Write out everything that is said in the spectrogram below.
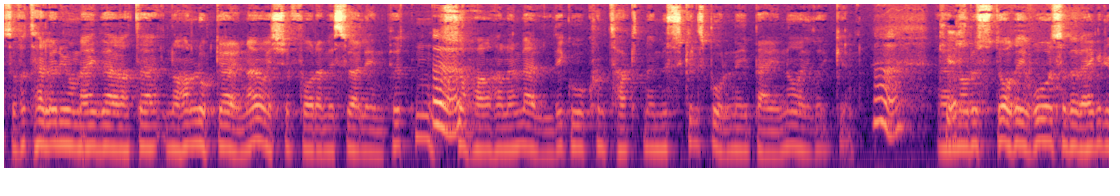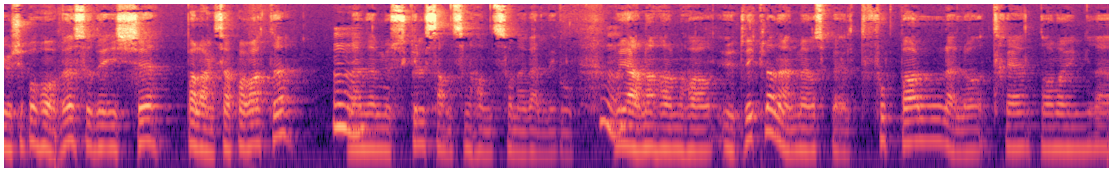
så forteller det jo meg der at eh, når han lukker øynene og ikke får den visuelle inputen, mm. så har han en veldig god kontakt med muskelspolene i beina og i ryggen. Mm. Eh, Når du står i ro, så beveger du ikke på hodet, så det er ikke balanseapparatet, Mm. men det er muskelsansen hans som er veldig god. Mm. Og gjerne han har utvikla den med å spille fotball, eller trent når han var yngre,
